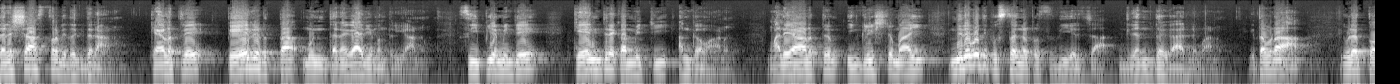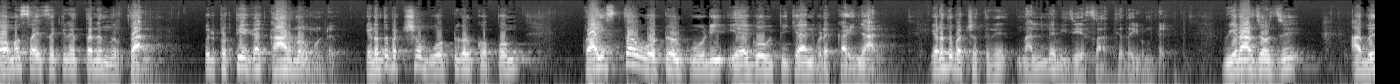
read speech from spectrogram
ധനശാസ്ത്ര വിദഗ്ധനാണ്. കേരളത്തിലെ പേരെടുത്ത മുൻ ധനകാര്യമന്ത്രിയാണ്. സി പി എമ്മിന്റെ കേന്ദ്ര കമ്മിറ്റി അംഗമാണ്. മലയാളത്തിലും ഇംഗ്ലീഷിലുമായി നിരവധി പുസ്തകങ്ങൾ പ്രസിദ്ധീകരിച്ച ഗ്രന്ഥകാരനുമാണ്. ഇത്തവണ ഇവിടെ തോമസ് ഐസക്കിനെ തന്നെ നിർത്താൻ ഒരു പ്രത്യേക കാരണവുമുണ്ട്. ഇടതുപക്ഷ വോട്ടുകൾക്കൊപ്പം ക്രൈസ്തവ വോട്ടുകൾ കൂടി ഏകോപിപ്പിക്കാൻ ഇവിടെ കഴിഞ്ഞാൽ ഇടതുപക്ഷത്തിന് നല്ല വിജയ സാധ്യതയുണ്ട് വീണ ജോർജ് അത്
